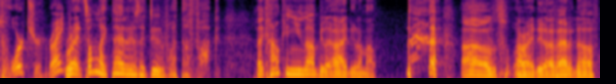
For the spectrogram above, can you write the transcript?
torture, right? Right, something like that. It's like, dude, what the fuck? Like, how can you not be like, all right, dude, I'm out. uh, all right, dude, I've had enough.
